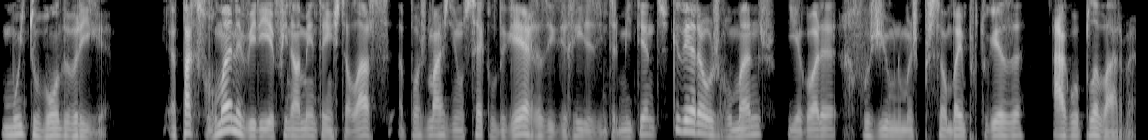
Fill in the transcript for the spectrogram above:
muito bom de briga. A Pax Romana viria finalmente a instalar-se após mais de um século de guerras e guerrilhas intermitentes que dera aos romanos, e agora refugio-me numa expressão bem portuguesa, água pela barba.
